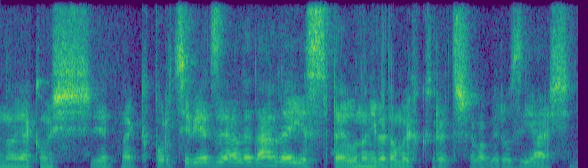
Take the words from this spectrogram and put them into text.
no jakąś jednak porcję wiedzy, ale dalej jest pełno niewiadomych, które trzeba by rozjaśnić.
